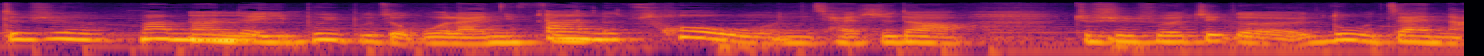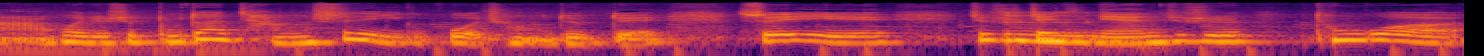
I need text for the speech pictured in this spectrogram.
都是慢慢的嗯一步一步走过来。你犯了错误，你才知道，就是说这个路在哪儿，或者是不断尝试的一个过程，对不对？所以就是这几年，就是通过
